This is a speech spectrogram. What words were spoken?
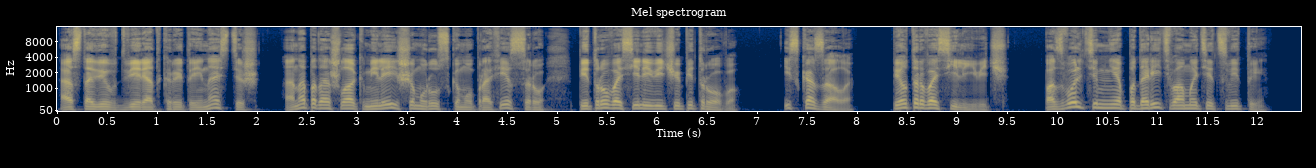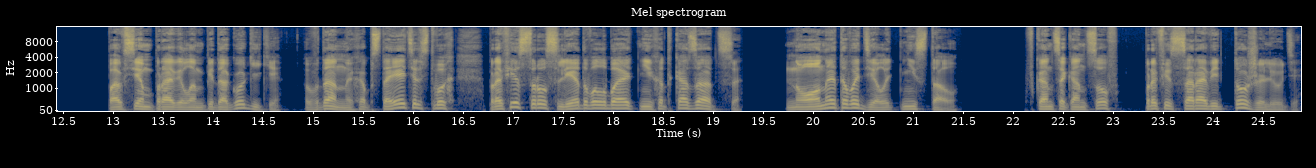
Оставив дверь открытой настежь, она подошла к милейшему русскому профессору Петру Васильевичу Петрову и сказала, Петр Васильевич, позвольте мне подарить вам эти цветы. По всем правилам педагогики, в данных обстоятельствах профессору следовало бы от них отказаться, но он этого делать не стал. В конце концов, профессора ведь тоже люди.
